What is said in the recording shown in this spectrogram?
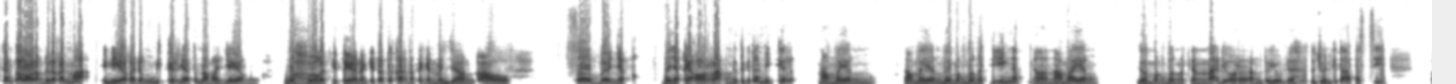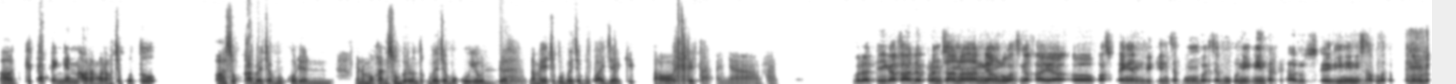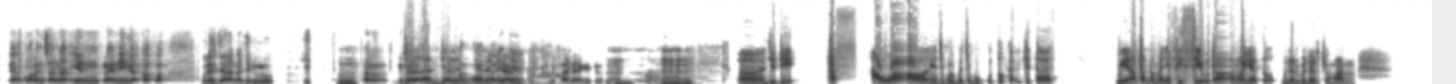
kan kalau orang gerakan mak ini ya kadang mikirnya tuh namanya yang wah banget gitu ya. Nah kita tuh karena pengen menjangkau sebanyak banyaknya orang gitu kita mikir nama yang nama yang gampang banget diingat, nama yang gampang banget ngena di orang tuh. Ya udah, tujuan kita apa sih? Uh, kita pengen orang-orang Cepu tuh uh, suka baca buku dan menemukan sumber untuk baca buku. Ya udah, namanya Cepu baca buku aja gitu oh, ceritanya. Berarti kakak ada perencanaan yang luas nggak kayak uh, pas pengen bikin cepu membaca buku nih, nih ntar kita harus kayak gini nih sama teman-teman udah yang merencanain planning nggak apa? Udah jalan aja dulu Hmm, Ntar jalan jalan jalan aja. Depannya gitu. Hmm. Uh, jadi pas awalnya coba baca buku tuh kan kita apa namanya visi utamanya tuh benar-benar cuman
